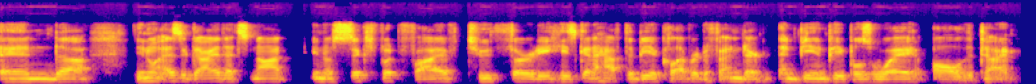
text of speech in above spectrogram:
and uh, you know as a guy that's not you know six foot five 230 he's going to have to be a clever defender and be in people's way all the time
